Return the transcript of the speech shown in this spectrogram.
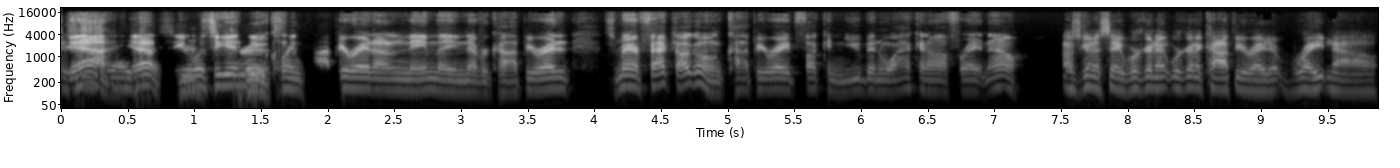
It's yeah, like- yeah. See, what's he gonna do? Claim copyright on a name that he never copyrighted? As a matter of fact, I'll go and copyright fucking you've been whacking off right now. I was gonna say we're gonna we're gonna copyright it right now,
